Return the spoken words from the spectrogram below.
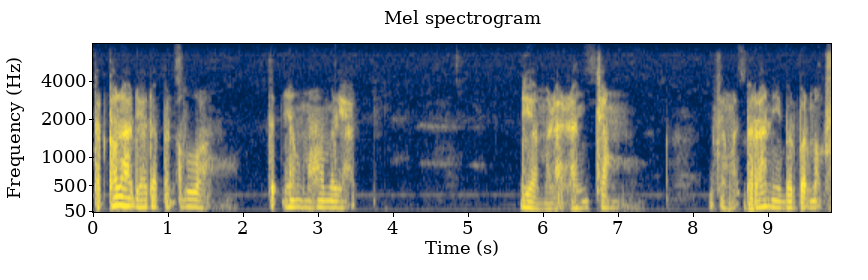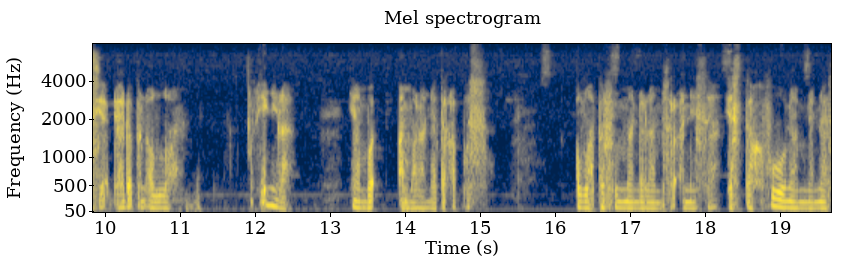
Tatkala di hadapan Allah yang maha melihat dia malah lancang, sangat berani berbuat maksiat di hadapan Allah. Inilah yang buat amalannya terhapus. Allah berfirman dalam surah An-Nisa, "Yastakhfuna minan nas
